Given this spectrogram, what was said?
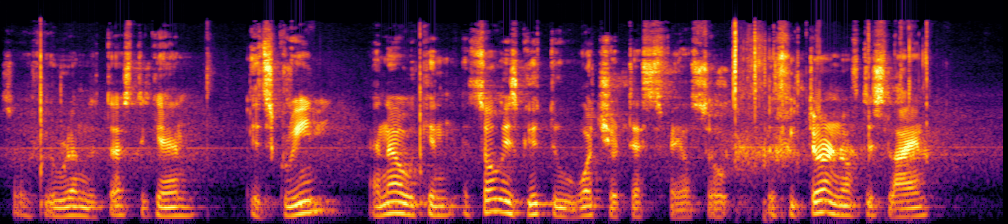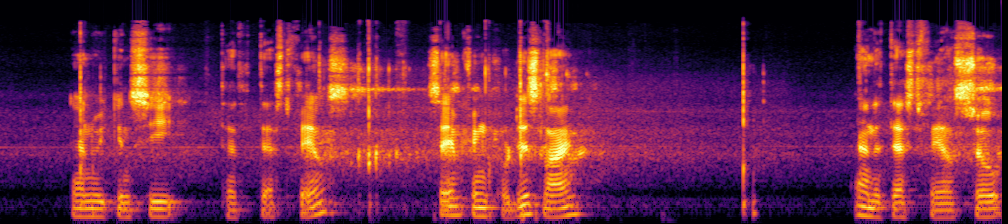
So if you run the test again it's green. And now we can it's always good to watch your test fail so if we turn off this line then we can see that the test fails. Same thing for this line and the test fails so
